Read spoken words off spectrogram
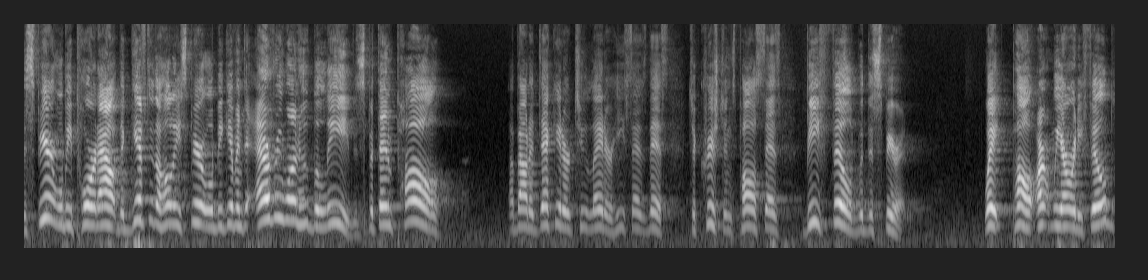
the Spirit will be poured out. The gift of the Holy Spirit will be given to everyone who believes. But then Paul, about a decade or two later, he says this to Christians. Paul says, Be filled with the Spirit. Wait, Paul, aren't we already filled?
